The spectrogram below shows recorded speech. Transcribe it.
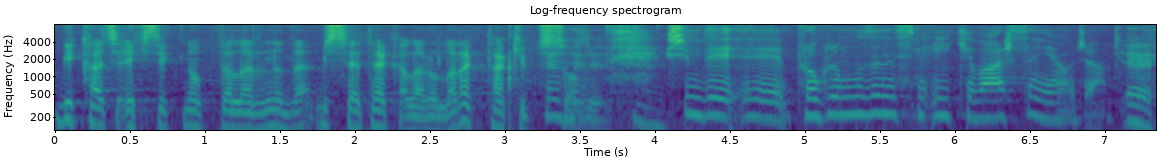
birkaç eksik noktalarını da biz STK'lar olarak takipçisi oluyoruz. Şimdi e, programımızın ismi İyi ki varsın ya hocam. Evet.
